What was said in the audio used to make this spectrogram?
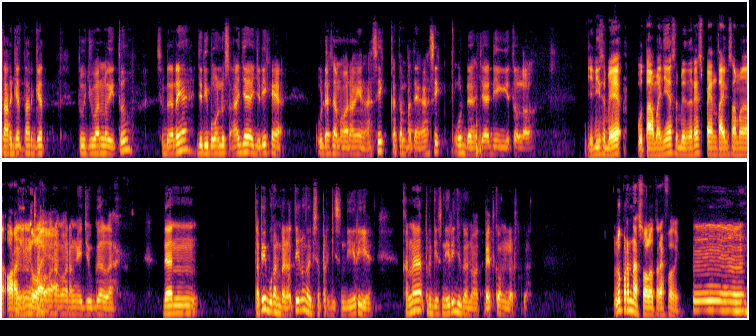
target-target tujuan lo itu sebenarnya jadi bonus aja jadi kayak udah sama orang yang asik ke tempat yang asik udah jadi gitu loh Jadi sebenarnya utamanya sebenarnya spend time sama orang Mm-mm, itu lah sama ya. orang-orangnya juga lah dan tapi bukan berarti lu nggak bisa pergi sendiri ya karena pergi sendiri juga not bad kok menurut gua Lu pernah solo traveling? Hmm,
